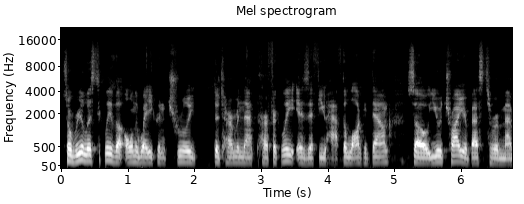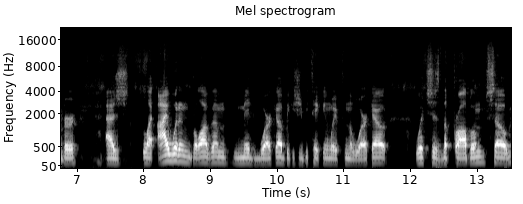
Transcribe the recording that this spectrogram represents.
So realistically, the only way you can truly determine that perfectly is if you have to log it down. So you would try your best to remember as like I wouldn't log them mid workout because you'd be taking away from the workout which is the problem. So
